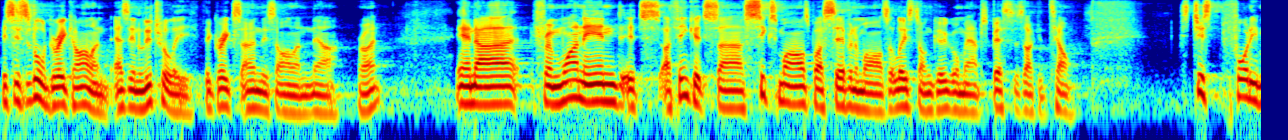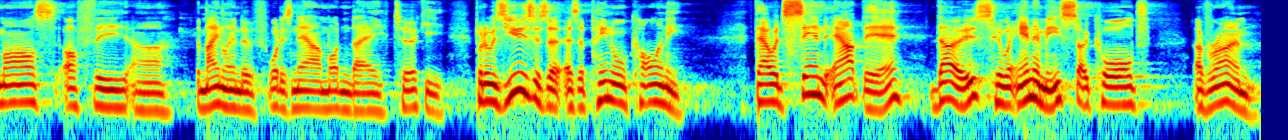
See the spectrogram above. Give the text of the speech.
It's this little Greek island, as in literally, the Greeks own this island now, right? And uh, from one end, it's I think it's uh, six miles by seven miles, at least on Google Maps, best as I could tell. It's just 40 miles off the, uh, the mainland of what is now modern day Turkey. But it was used as a, as a penal colony they would send out there those who were enemies, so called, of Rome.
